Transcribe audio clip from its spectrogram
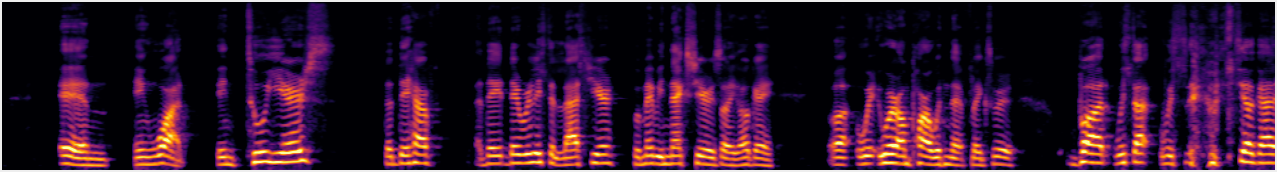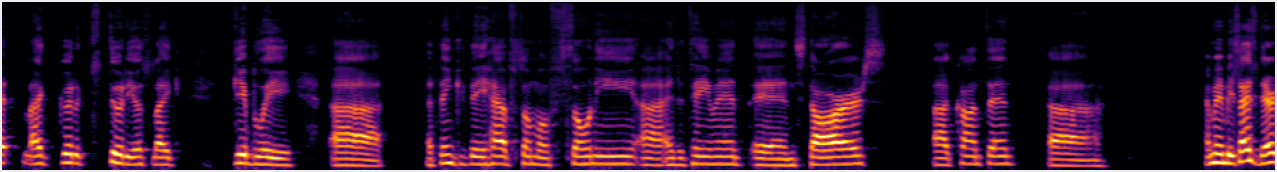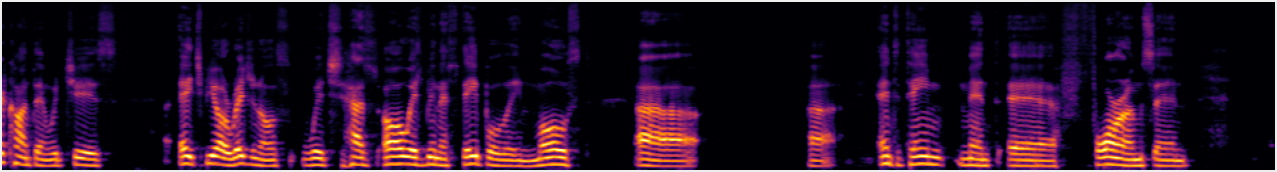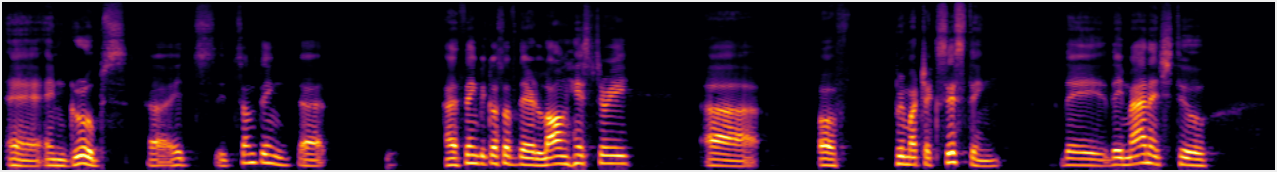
in in what in two years that they have they they released it last year, but maybe next year is like okay, uh, we, we're on par with Netflix. We're but with that we, we still got like good studios like Ghibli, uh, I think they have some of Sony uh, Entertainment and Stars uh, content. Uh, I mean, besides their content, which is HBO originals, which has always been a staple in most uh, uh, entertainment uh, forums and and groups. Uh, it's it's something that I think because of their long history uh, of pretty much existing. They they managed to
